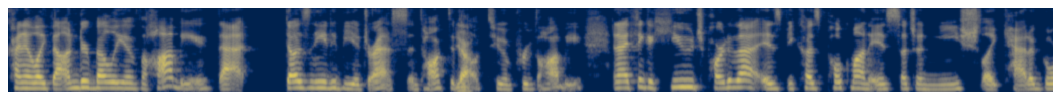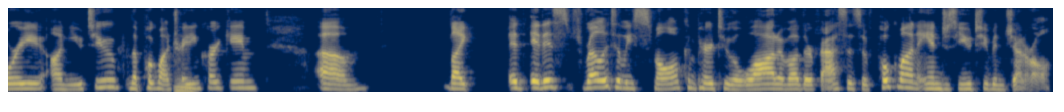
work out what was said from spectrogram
kind of like the underbelly of the hobby that does need to be addressed and talked Yeah. about to improve the hobby and i think a huge part of that is because pokemon is such a niche like category on youtube the pokemon Mm. trading card game um like it, it is relatively small compared to a lot of other facets of Pokemon and just YouTube in general.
